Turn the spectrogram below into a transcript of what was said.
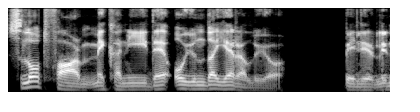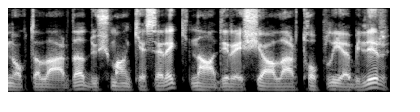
Slot Farm mekaniği de oyunda yer alıyor. Belirli noktalarda düşman keserek nadir eşyalar toplayabilir,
